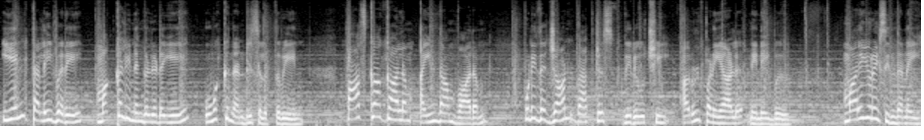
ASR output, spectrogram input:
என் தலைவரே மக்களினங்களிடையே உமக்கு நன்றி செலுத்துவேன். பாஸ்கா காலம் ஐந்தாம் வாரம் புனித ஜான் பாப்டிஸ்ட் திரோச்சி அருள் பணியாளர் நினைவு. மறையுறை சிந்தனை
